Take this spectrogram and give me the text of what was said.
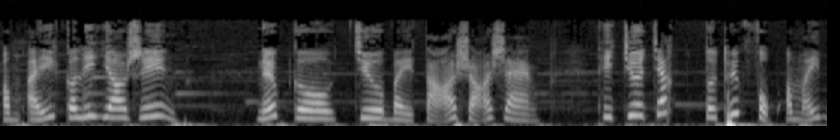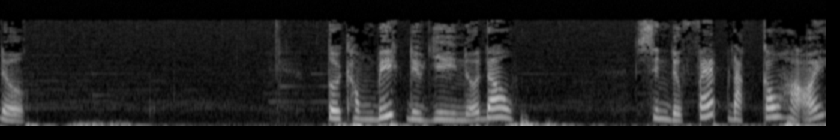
Ông ấy có lý do riêng. Nếu cô chưa bày tỏ rõ ràng, thì chưa chắc tôi thuyết phục ông ấy được. Tôi không biết điều gì nữa đâu. Xin được phép đặt câu hỏi.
